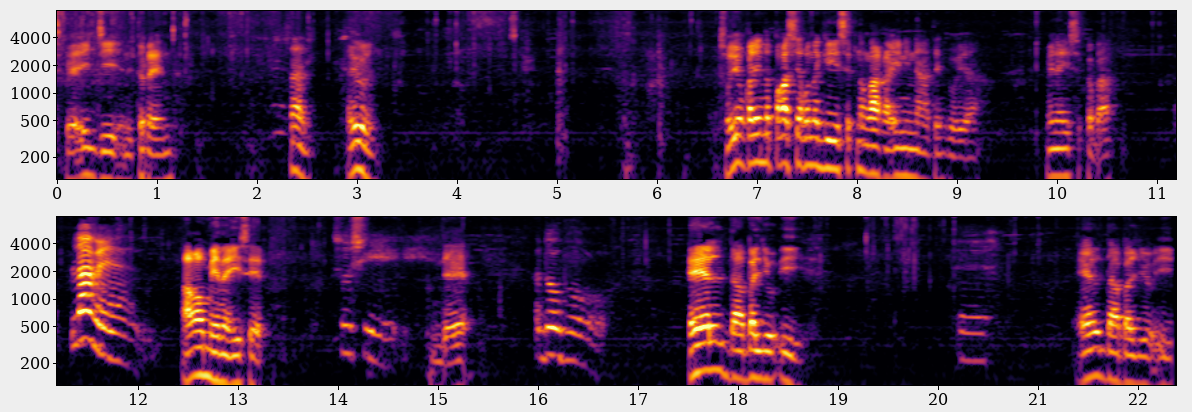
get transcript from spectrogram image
Si Kuya AG, andito rin. Saan? Ayun. So yung kanina pa kasi ako nag-iisip ng kakainin natin, Kuya. May naisip ka ba? Ramen. Ako may naisip. Sushi. Hindi. Adobo. LWE. Eh, LWE.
